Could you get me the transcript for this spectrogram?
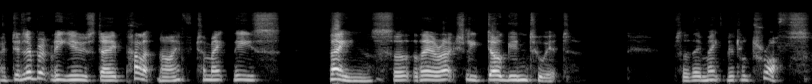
I deliberately used a palette knife to make these veins so that they're actually dug into it. So they make little troughs.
